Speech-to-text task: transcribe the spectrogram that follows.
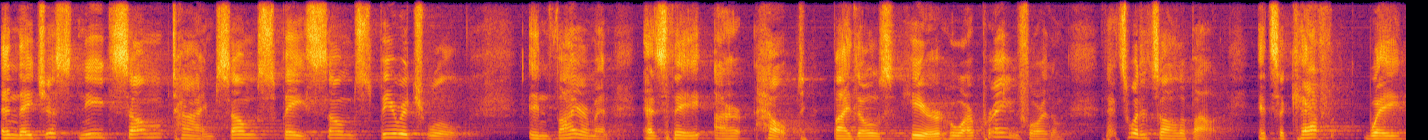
and they just need some time, some space, some spiritual environment as they are helped by those here who are praying for them. That's what it's all about. It's a Catholic way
